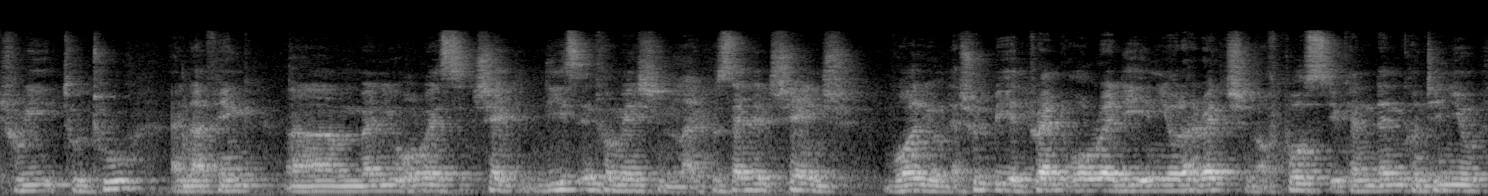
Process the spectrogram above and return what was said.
3 to 2 and I think um, when you always check these information like percentage change volume there should be a trend already in your direction of course you can then continue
